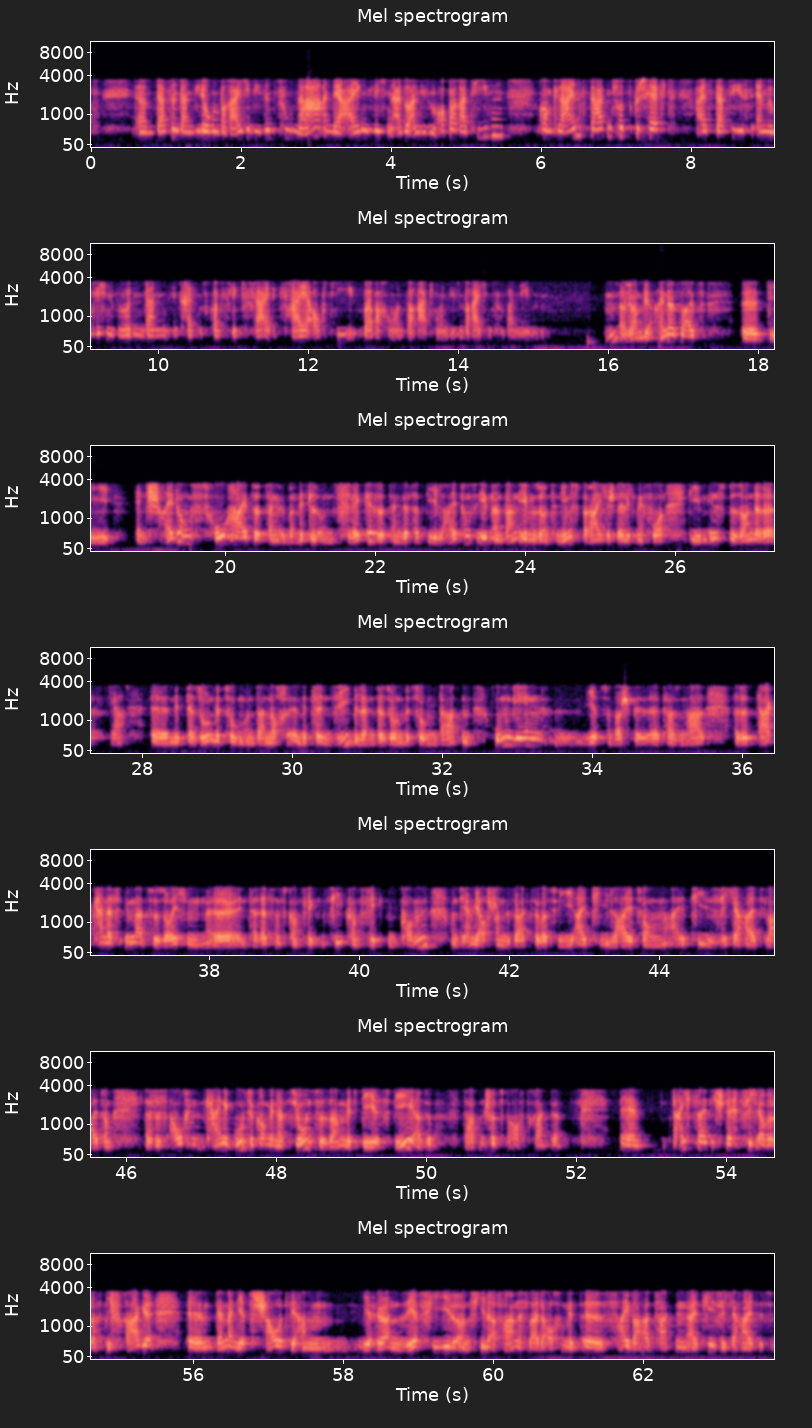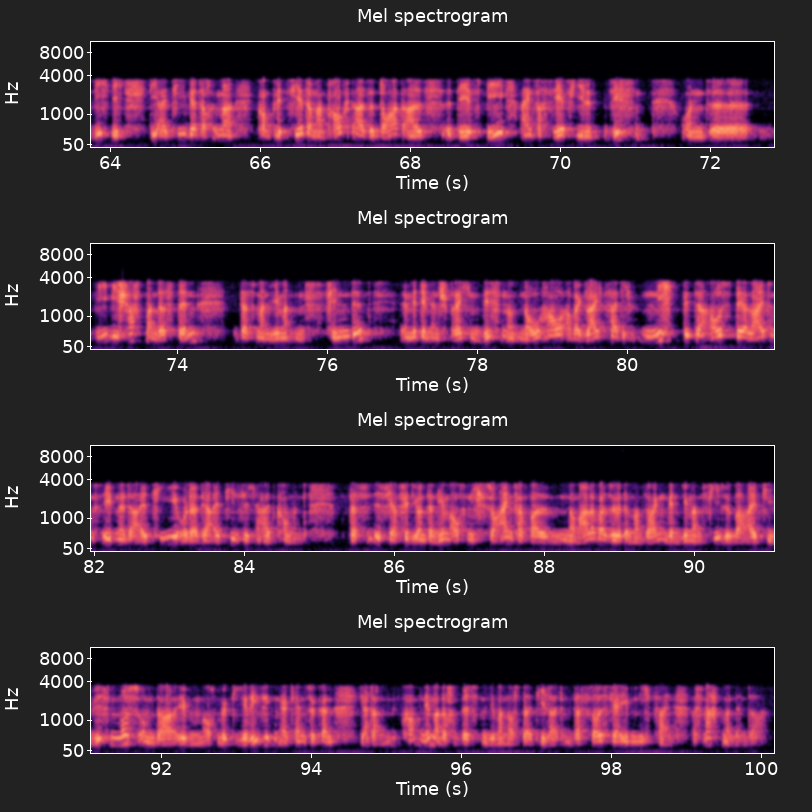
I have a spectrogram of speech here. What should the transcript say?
Ähm, das sind dann wiederum Bereiche, die sind zu nah an der eigentlichen, also an diesem operativen Compliance-Datenschutzgeschäft, als dass sie es ermöglichen würden, dann interessenskonfliktfrei auch die Überwachung und Beratung in diesen Bereichen zu übernehmen. Also haben wir einerseits äh, die Entscheidungshoheit sozusagen über Mittel und Zwecke, sozusagen deshalb die Leitungsebene und dann eben so Unternehmensbereiche stelle ich mir vor, die eben insbesondere ja mit personenbezogenen und dann noch äh, mit sensiblen personenbezogenen Daten umgehen, äh, wie zum Beispiel Personal. Also da kann es immer zu solchen Interessenskonflikten, Zielkonflikten kommen. Und Sie haben ja auch schon gesagt, sowas wie IT-Leitung, IT-Sicherheitsleitung, das ist auch keine gute Kombination zusammen mit DSB, also Datenschutzbeauftragte. Gleichzeitig stellt sich aber doch die Frage, äh, wenn man jetzt schaut, wir haben, wir hören sehr viel und viel erfahren es leider auch mit äh, Cyberattacken, IT-Sicherheit ist wichtig. Die IT wird auch immer komplizierter. Man braucht also dort als DSB einfach sehr viel Wissen. Und äh, wie, wie schafft man das denn, dass man jemanden findet, mit dem entsprechenden Wissen und Know-how, aber gleichzeitig nicht bitte aus der Leitungsebene der IT oder der IT-Sicherheit kommend. Das ist ja für die Unternehmen auch nicht so einfach, weil normalerweise würde man sagen, wenn jemand viel über IT wissen muss, um da eben auch mögliche Risiken erkennen zu können, ja, dann kommt, nimm man doch am besten jemanden aus der IT-Leitung. Das soll es ja eben nicht sein. Was macht man denn da?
